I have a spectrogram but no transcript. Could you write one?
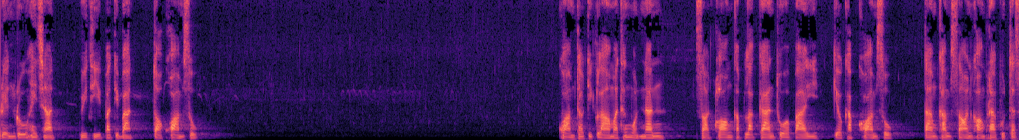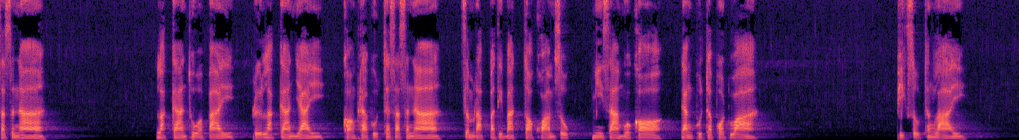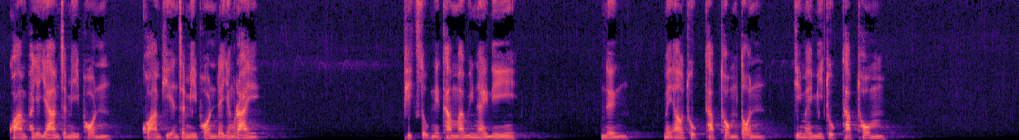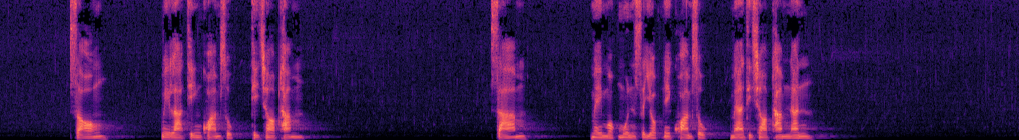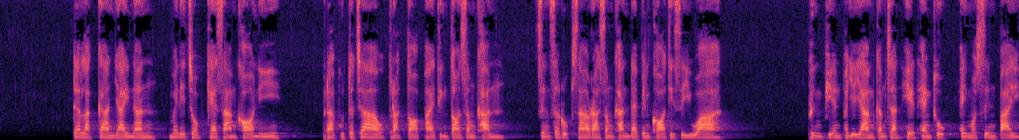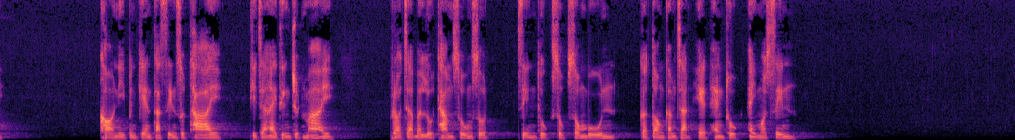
เรียนรู้ให้ชัด วิธีปฏิบัติต่อความสุข ความเท่าที่กล่าวมาทั้งหมดนั้น สอดคล้องกับหลักการทั่วไปเกี่ยวกับความสุข ตามคำสอนของพระพุทธศาสนา หลักการทั่วไปหรือหลักการใหญ่ของพระพุทธศาสนาสำหรับปฏิบัติต่อความสุขมีสามหัวข้อ ดังพุทธพจน์ว่า ภิกษุทั้งหลาย ความพยายามจะมีผล ความเพียรจะมีผลได้อย่างไร ภิกษุในธรรมวินัยนี้หนึ่งไม่เอาทุกทับถมตนที่ไม่มีทุกทับถม 2. ไม่ละทิ้งความสุขที่ชอบทำ 3. ไม่หมกมุ่นสยบในความสุขแม้ที่ชอบทำนั้น แต่หลักการใหญ่นั้นไม่ได้จบแค่สามข้อนี้ พระพุทธเจ้าตรัสต่อไปถึงตอนสำคัญ ซึ่งสรุปสาระสำคัญได้เป็นข้อที่สี่ว่า พึงเพียรพยายามกำจัดเหตุแห่งทุกข์ให้หมดสิ้นไป ข้อนี้เป็นเกณฑ์ตัดสินสุดท้ายที่จะให้ถึงจุดหมาย เพราะจะบรรลุธรรมสูงสุด สิ้นทุกสุขสมบูรณ์ ก็ต้องกำจัดเหตุแห่งทุกข์ให้หมดสิ้นน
